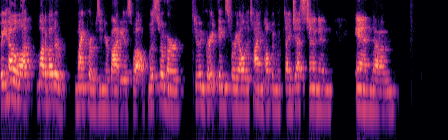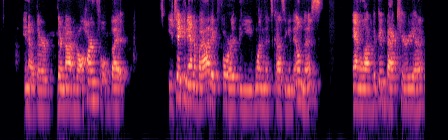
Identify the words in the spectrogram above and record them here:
but you have a lot, lot of other microbes in your body as well. Most of them are doing great things for you all the time, helping with digestion and, and um, you know, they're, they're not at all harmful. But you take an antibiotic for the one that's causing an illness, and a lot of the good bacteria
